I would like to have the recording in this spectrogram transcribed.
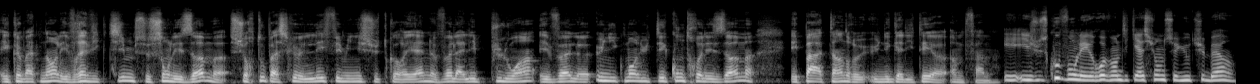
et que maintenant les vraies victimes ce sont les hommes, surtout parce que les féministes sud-coréennes veulent aller plus loin et veulent uniquement lutter contre les hommes et pas atteindre une égalité euh, homme-femme. Et, et jusqu'où vont les revendications de ce youtubeur?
